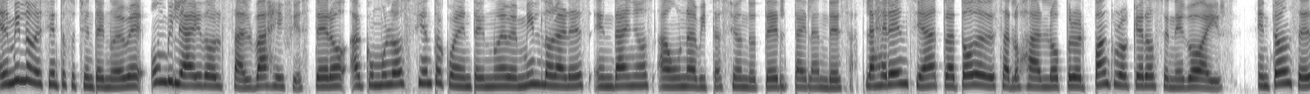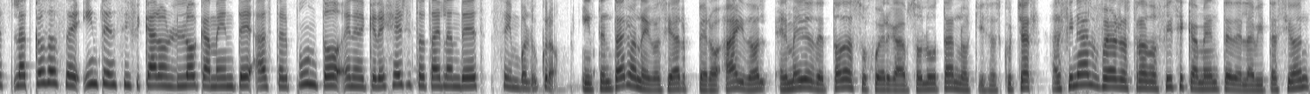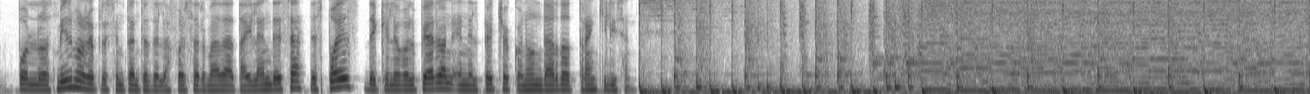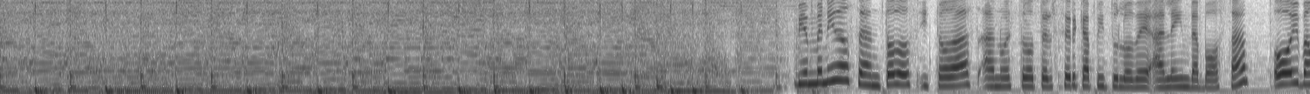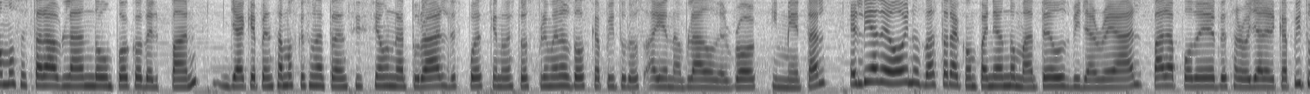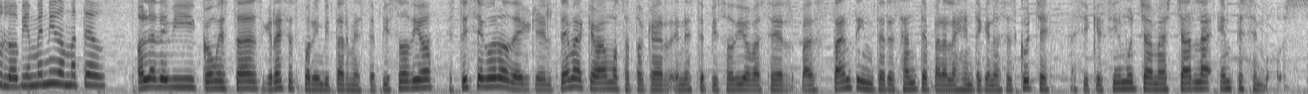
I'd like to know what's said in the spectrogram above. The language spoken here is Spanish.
En 1989, un Billy Idol salvaje y fiestero acumuló 149 mil dólares en daños a una habitación de hotel tailandesa. La gerencia trató de desalojarlo, pero el punk rockero se negó a irse. Entonces, las cosas se intensificaron locamente hasta el punto en el que el ejército tailandés se involucró. Intentaron negociar, pero Idol, en medio de toda su juerga absoluta, no quiso escuchar. Al final fue arrastrado físicamente de la habitación por los mismos representantes de la Fuerza Armada tailandesa después de que le golpearon en el pecho con un dardo tranquilizante. Bienvenidos sean todos y todas a nuestro tercer capítulo de Alain Bossa. Hoy vamos a estar hablando un poco del pan, ya que pensamos que es una transición natural después que nuestros primeros dos capítulos hayan hablado de rock y metal. El día de hoy nos va a estar acompañando Mateus Villarreal para poder desarrollar el capítulo. Bienvenido Mateus. Hola Debbie, ¿cómo estás? Gracias por invitarme a este episodio. Estoy seguro de que el tema que vamos a tocar en este episodio va a ser bastante interesante para la gente que nos escuche. Así que sin mucha más charla, empecemos.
